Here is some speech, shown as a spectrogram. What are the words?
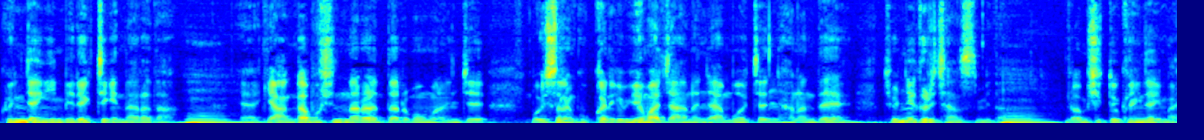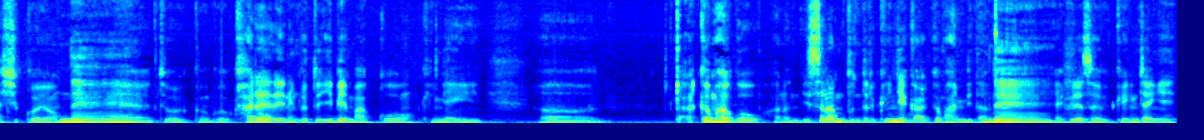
굉장히 매력적인 나라다. 음. 예, 안 가보신 나라다 보면 이제 뭐 이슬람 국가니까 위험하지 않느냐 뭐 어쩌냐 하는데 전혀 그렇지 않습니다. 음. 음식도 굉장히 맛있고요. 네. 예, 또 그, 그 카레 이런 것도 입에 맞고 굉장히 어, 깔끔하고 하는 이슬람 분들이 굉장히 깔끔합니다. 네. 예, 그래서 굉장히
